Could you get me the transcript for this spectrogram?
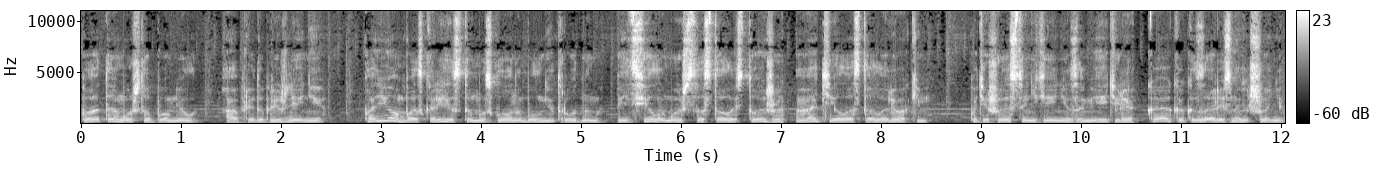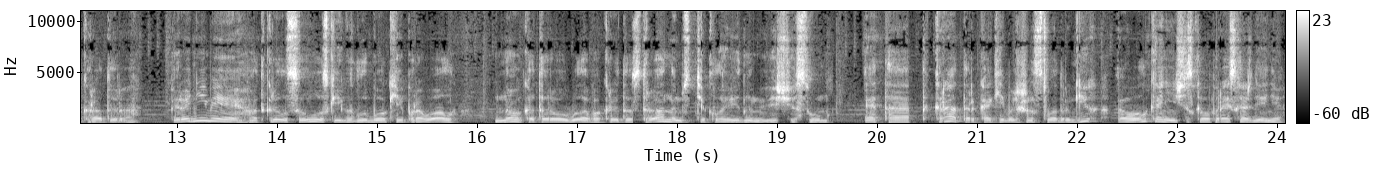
потому что помнил о предупреждении. Подъем по скалистому склону был нетрудным, ведь сила мышц осталась той же, а тело стало легким. Путешественники не заметили, как оказались на вершине кратера. Перед ними открылся узкий глубокий провал, но которого была покрыта странным стекловидным веществом – этот кратер, как и большинство других, вулканического происхождения.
